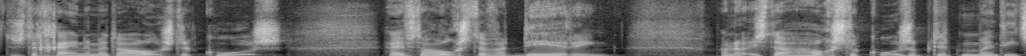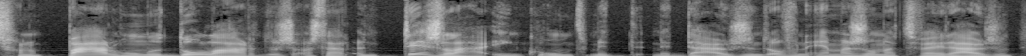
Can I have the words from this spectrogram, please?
Dus degene met de hoogste koers heeft de hoogste waardering. Maar nou is de hoogste koers op dit moment iets van een paar honderd dollar. Dus als daar een Tesla in komt met, met 1000 of een Amazon naar 2000...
